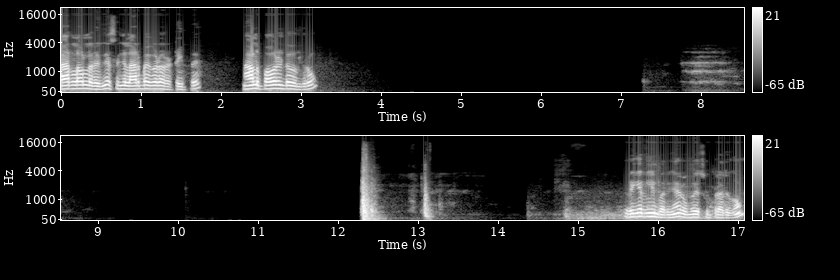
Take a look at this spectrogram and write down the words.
வேறு லெவலில் இருக்குங்க. சிங்கிள் ஏர்பேக்கோட ஒரு டைப்பு நாலு பவர் விண்டோ வந்துடும் ரியர்லையும் பாருங்கள் ரொம்பவே சூப்பராக இருக்கும்.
